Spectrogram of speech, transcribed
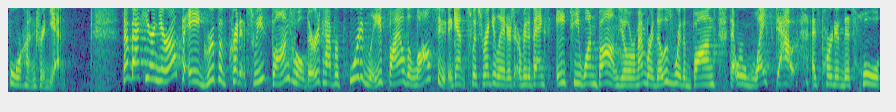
400 yen. Now, back here in Europe, a group of Credit Suisse bondholders have reportedly filed a lawsuit against Swiss regulators over the bank's AT1 bonds. You'll remember those were the bonds that were wiped out as part of this whole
